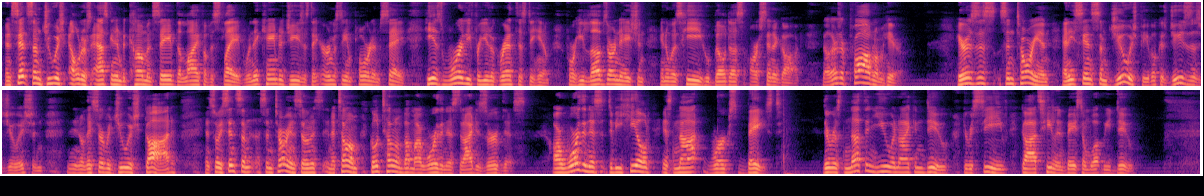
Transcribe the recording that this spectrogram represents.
And sent some Jewish elders asking him to come and save the life of a slave. When they came to Jesus, they earnestly implored him, say, He is worthy for you to grant this to him, for he loves our nation, and it was he who built us our synagogue. Now there's a problem here here's this centurion and he sends some jewish people because jesus is jewish and you know they serve a jewish god. And so he sends some centurions to them and to tell them go tell them about my worthiness that i deserve this. Our worthiness to be healed is not works based there is nothing you and i can do to receive god's healing based on what we do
